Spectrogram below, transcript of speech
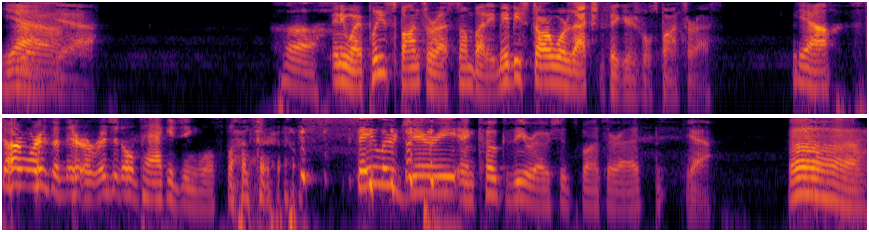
Yeah. Yeah. Ugh. Anyway, please sponsor us, somebody. Maybe Star Wars action figures will sponsor us. yeah. Star Wars and their original packaging will sponsor us. Sailor Jerry and Coke Zero should sponsor us. Yeah. Uh,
